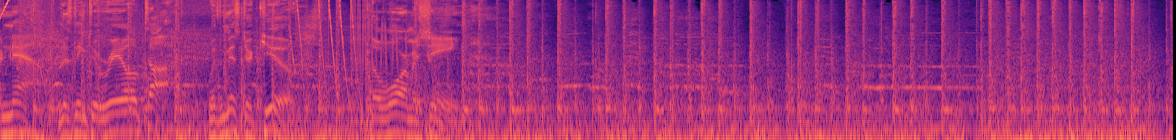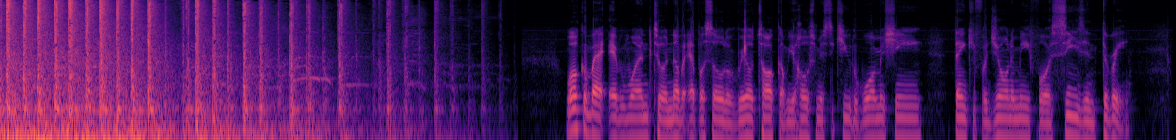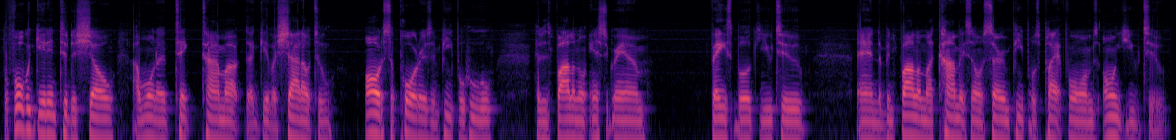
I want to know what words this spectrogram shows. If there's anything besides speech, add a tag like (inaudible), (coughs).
are now listening to Real Talk with Mr. Q, the War Machine. Welcome back, everyone, to another episode of Real Talk. I'm your host, Mr. Q, the War Machine. Thank you for joining me for season three. Before we get into the show, I want to take time out to give a shout out to all the supporters and people who have been following on Instagram, Facebook, YouTube, and have been following my comments on certain people's platforms on YouTube.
